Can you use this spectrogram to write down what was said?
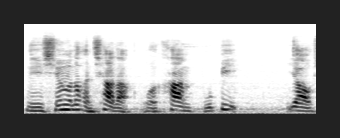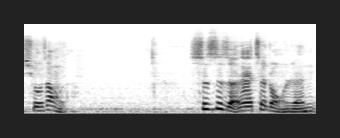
你形容的很恰当，我看不必要修正了。失智者在这种人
